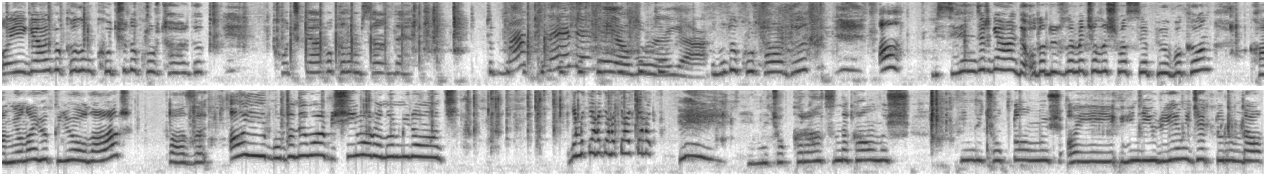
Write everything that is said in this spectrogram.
Ay gel bakalım koçu da kurtardık. Koç gel bakalım sen de. Tıp tıp tıp tıp tıp tıp tıp ne diyor tıp tıp. buraya? Bunu da kurtardık. Ah bir silindir geldi. O da düzleme çalışması yapıyor. Bakın kamyona yüklüyorlar. Fazla. Ay burada ne var? Bir şey var Onur Miraç. Gulu gulu gulu gulu. Hii, Hindi çok kar altında kalmış. Hindi çok donmuş. Ay hindi yürüyemeyecek durumda.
